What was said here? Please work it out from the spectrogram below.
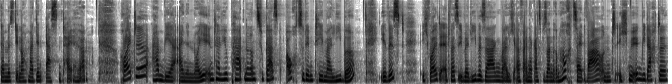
dann müsst ihr noch mal den ersten Teil hören. Heute haben wir eine neue Interviewpartnerin zu Gast, auch zu dem Thema Liebe. Ihr wisst, ich wollte etwas über Liebe sagen, weil ich auf einer ganz besonderen Hochzeit war und ich mir irgendwie dachte,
